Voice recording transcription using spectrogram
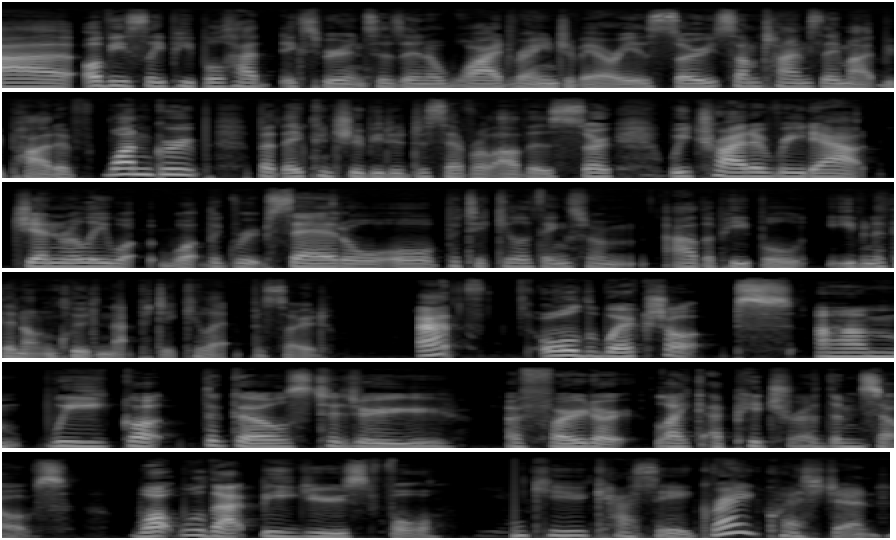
uh, obviously, people had experiences in a wide range of areas. So, sometimes they might be part of one group, but they've contributed to several others. So, we try to read out generally what, what the group said or, or particular things from other people, even if they're not included in that particular episode. At all the workshops, um, we got the girls to do a photo, like a picture of themselves. What will that be used for? Thank you, Cassie. Great question.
